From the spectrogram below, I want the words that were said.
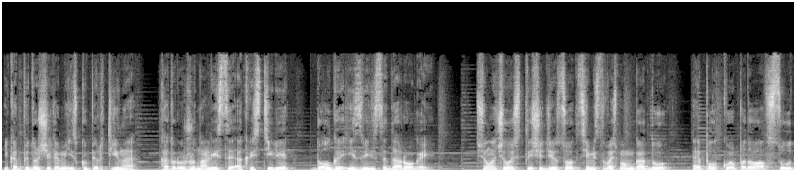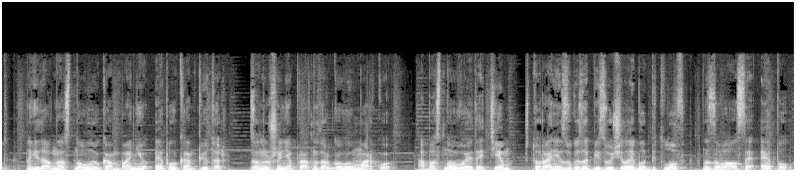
и компьютерщиками из Купертино, которую журналисты окрестили долгой и извилистой дорогой. Все началось в 1978 году. Apple Corp подала в суд на недавно основанную компанию Apple Computer за нарушение прав на торговую марку, обосновывая это тем, что ранее звукозаписывающий лейбл битлов назывался Apple.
